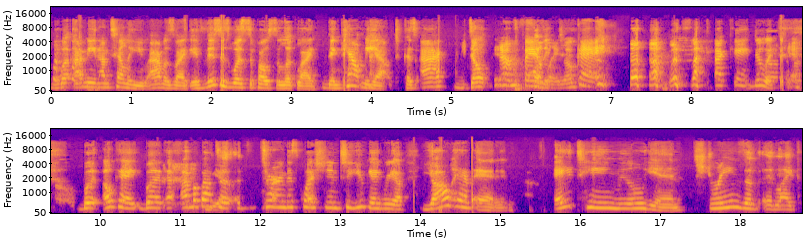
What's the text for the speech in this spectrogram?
what? I mean, I'm telling you, I was like, if this is what's supposed to look like, then count me out because I don't. And I'm failing, okay? I was like, I can't do it. But okay, but I- I'm about Yeah. to turn this question to you, Gabrielle. Y'all have added 18 million streams of uh, like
